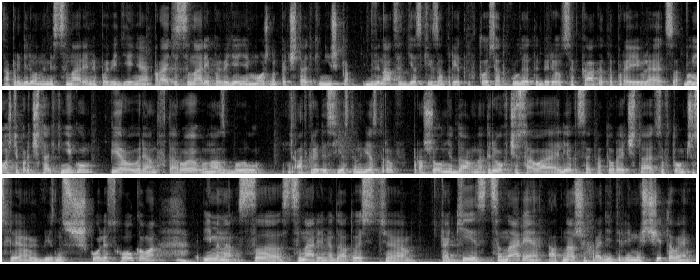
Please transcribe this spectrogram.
определенными сценариями поведения. Про эти сценарии поведения можно почитать книжка «12 детских запретов», то есть откуда это берется, как это проявляется. Вы можете прочитать книгу, первый вариант. Второй у нас был Открытый съезд инвесторов прошел недавно. Трехчасовая лекция, которая читается в том числе в бизнес-школе Сколково, именно с сценариями, да, то есть э, какие сценарии от наших родителей мы считываем,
